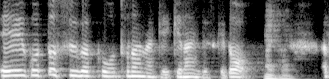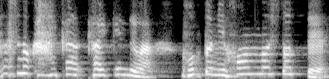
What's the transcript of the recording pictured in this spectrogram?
英語と数学を取らなきゃいけないんですけど、はいはい。私の会見では、本当に日本の人って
